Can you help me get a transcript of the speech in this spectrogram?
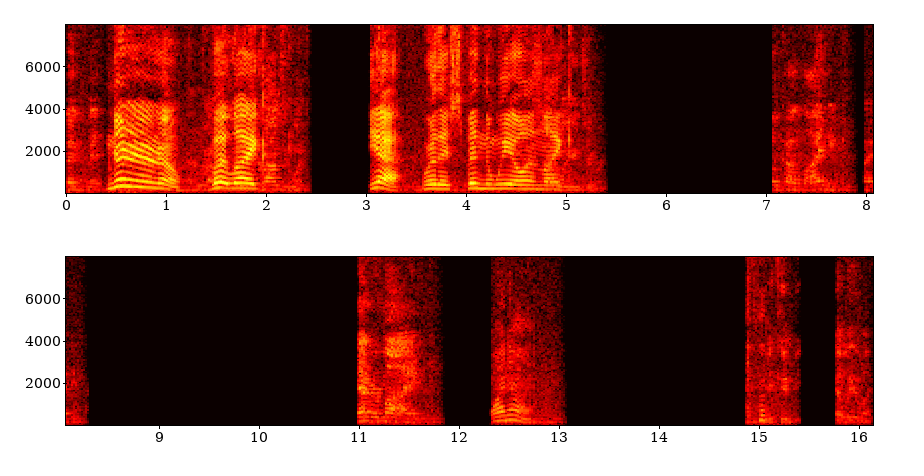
Goodman. No, no, no, no. But like, is the consequence? yeah, where they spin the wheel and like, Look online, you can find it. Never mind. Why not? It could be really like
